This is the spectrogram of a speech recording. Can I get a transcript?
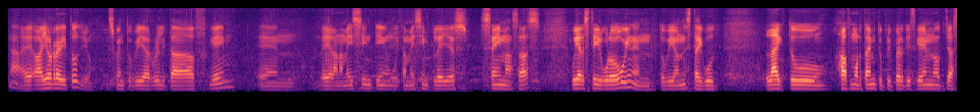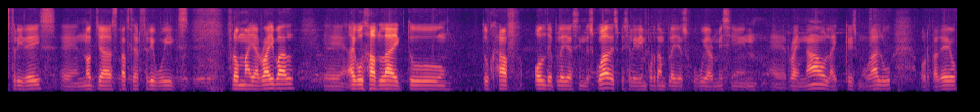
No, I, I already told you. It's going to be a really tough game and they are an amazing team with amazing players, same as us. We are still growing, and to be honest, I would like to have more time to prepare this game, not just three days, and not just after three weeks from my arrival. Uh, I would have liked to to have all the players in the squad, especially the important players who we are missing uh, right now, like Chris Mugalu or Tadeo.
